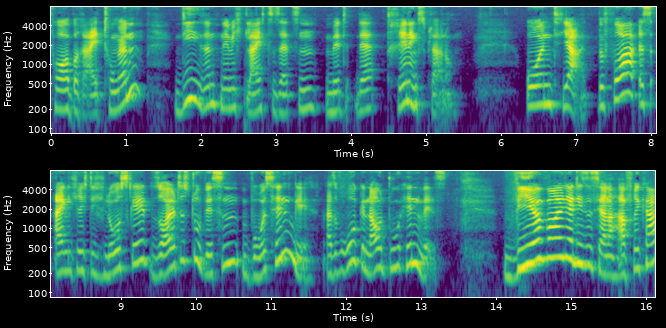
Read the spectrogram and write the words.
Urlaubsvorbereitungen. Die sind nämlich gleichzusetzen mit der Trainingsplanung. Und ja, bevor es eigentlich richtig losgeht, solltest du wissen, wo es hingeht. Also wo genau du hin willst. Wir wollen ja dieses Jahr nach Afrika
